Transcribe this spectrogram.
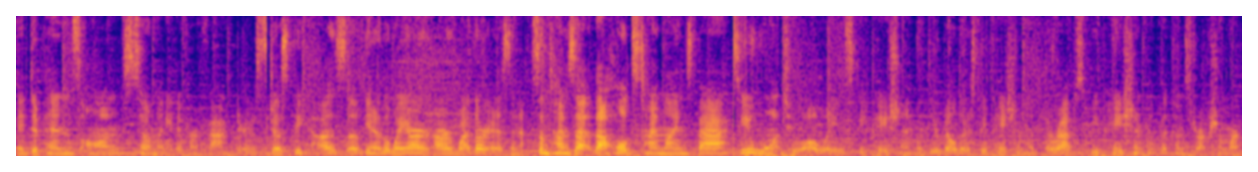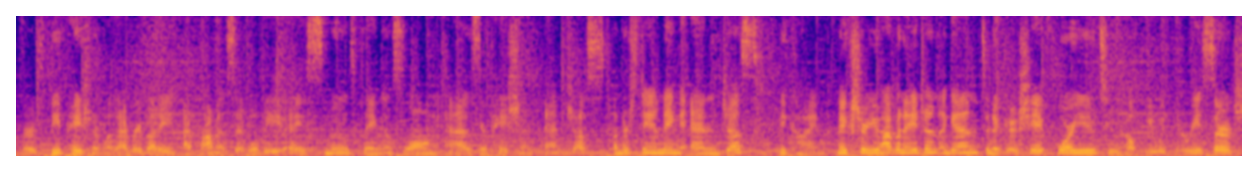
It depends on so many different factors just because of, you know, the way our, our weather is. And sometimes that, that holds timelines back. So you want to always be patient with your builders, be patient with the reps, be patient with the construction workers, be patient with everybody. I promise it will be a smooth thing as long as you're patient and just understanding and just be kind. Make sure you have an agent again to negotiate for you, to help you with your research,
